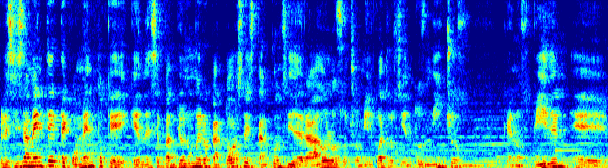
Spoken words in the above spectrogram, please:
Precisamente te comento que, en ese panteón número 14 están considerados los 8.400 nichos que nos piden eh,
